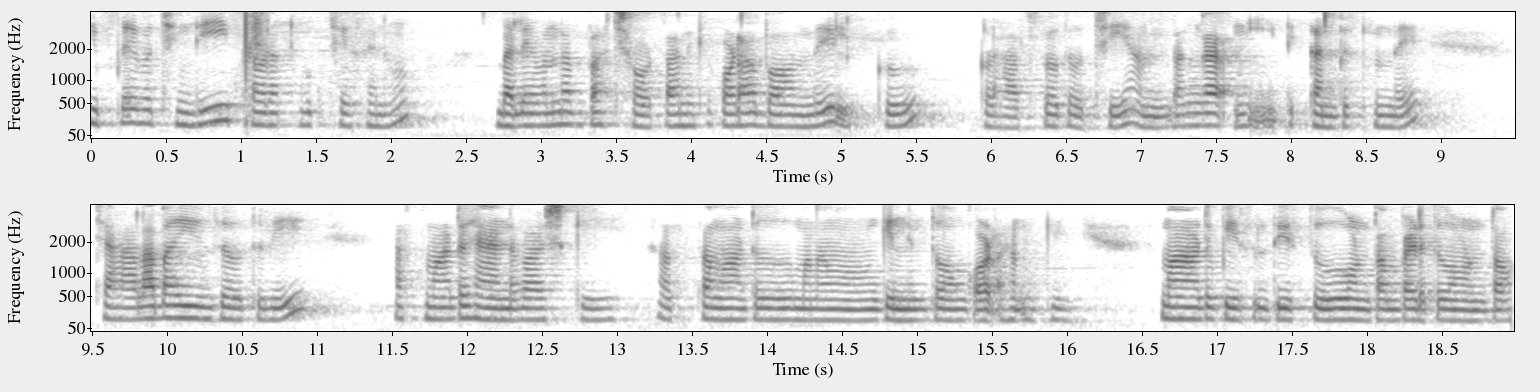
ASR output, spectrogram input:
ఇప్పుడే వచ్చింది ప్రోడక్ట్ బుక్ చేశాను. భలే ఉందబ్బా చూడటానికి కూడా బాగుంది. లుక్ గ్లాస్తో వచ్చి అందంగా నీట్గా కనిపిస్తుంది. చాలా బాగా యూజ్ అవుతుంది. అస్తమాటు హ్యాండ్ వాష్కి అస్తమాటు మనం గిన్నెలు తోముకోవడానికి స్మార్ట్ పీసులు తీస్తూ ఉంటాం పెడుతూ ఉంటాం.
